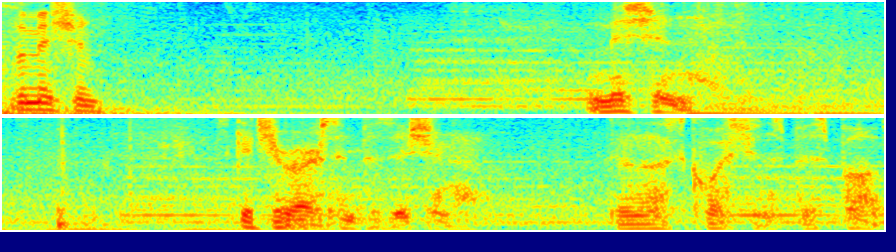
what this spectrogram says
What's the mission? The Mission. Let's get your arse in position. Don't ask questions, pisspot.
